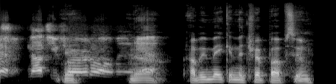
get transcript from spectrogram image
yeah, not too far Yeah. at all, man. no, Yeah. I'll be making the trip up soon.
